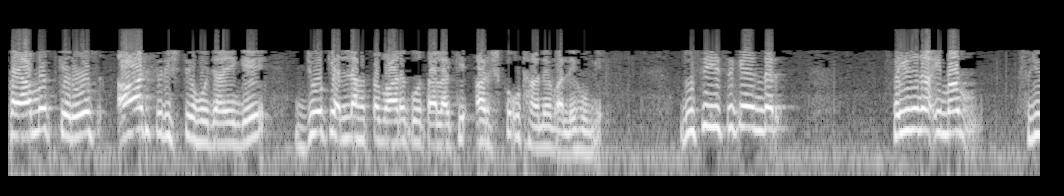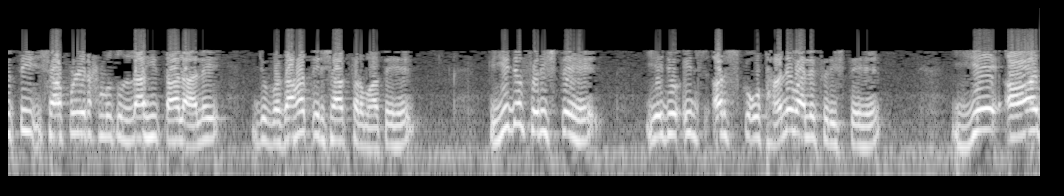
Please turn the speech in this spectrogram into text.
قیامت کے روز آٹھ فرشتے ہو جائیں گے، جو کہ اللہ تبارک و تعالیٰ کی عرش کو اٹھانے والے ہوں گے۔ دوسری، اس کے اندر سیدنا امام سیدی شافر رحمۃ اللہ تعالی علیہ جو وضاحت ارشاد فرماتے ہیں کہ یہ جو فرشتے ہیں، یہ جو ان عرش کو اٹھانے والے فرشتے ہیں، یہ آج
